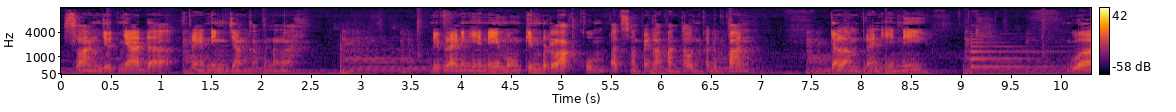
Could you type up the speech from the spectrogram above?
Selanjutnya ada planning jangka menengah. Di planning ini mungkin berlaku 4-8 tahun ke depan. Dalam plan ini, gue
